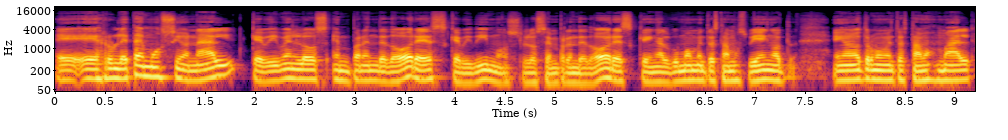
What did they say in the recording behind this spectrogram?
eh, eh, ruleta emocional que viven los emprendedores, que vivimos los emprendedores, que en algún momento estamos bien, en otro momento estamos mal,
